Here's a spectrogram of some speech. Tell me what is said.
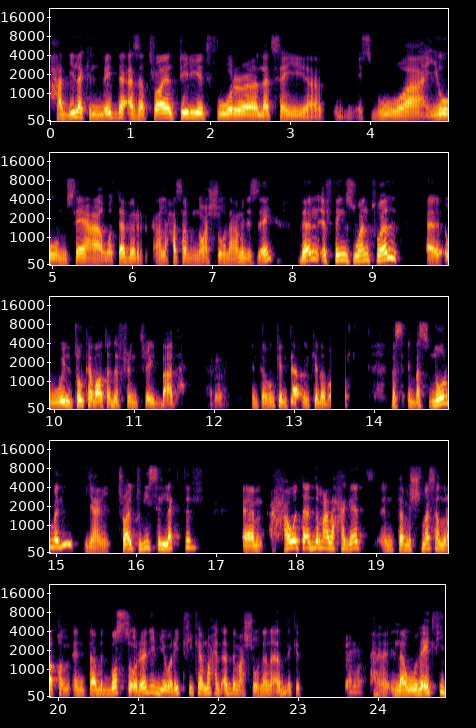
هدي لك الريت ده as a trial period for let's say أسبوع يوم ساعة whatever على حسب نوع الشغل عامل إزاي. Then if things went well uh, we'll talk about a different rate بعدها. أنت ممكن تعمل كده برضه. بس بس normally يعني try to be selective حاول تقدم على حاجات انت مش مثلا رقم انت بتبص اوريدي بيوريك في كام واحد قدم على الشغلانة قبل كده. لو لقيت في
